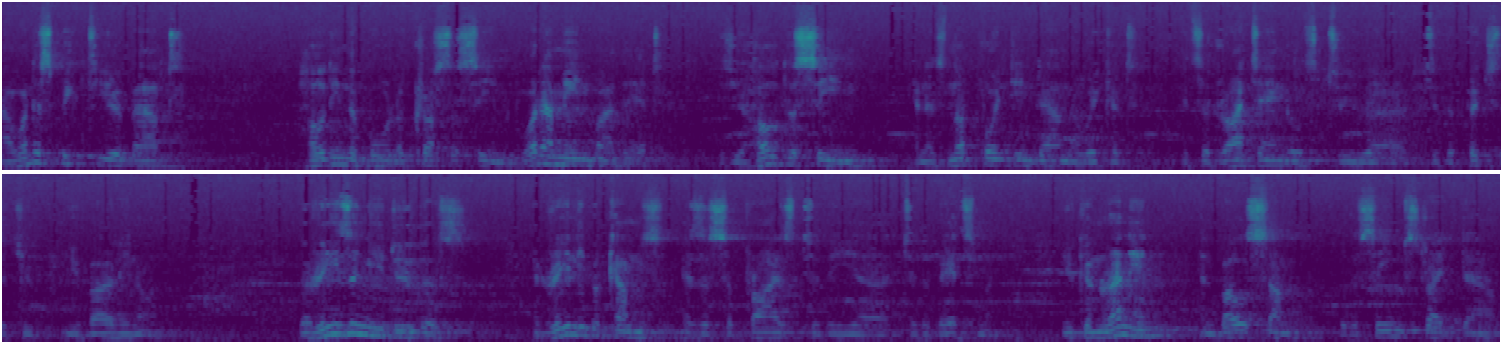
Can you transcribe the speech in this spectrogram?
Now I want to speak to you about holding the ball across the seam. And what I mean by that is you hold the seam and it's not pointing down the wicket. It's at right angles to, uh, to the pitch that you, you're bowling on. The reason you do this, it really becomes as a surprise to the, uh, to the batsman. You can run in and bowl some with the seam straight down,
